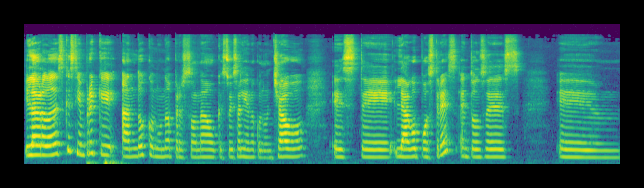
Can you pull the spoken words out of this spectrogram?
Y la verdad es que siempre que ando con una persona o que estoy saliendo con un chavo, este, le hago postres. Entonces, eh,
